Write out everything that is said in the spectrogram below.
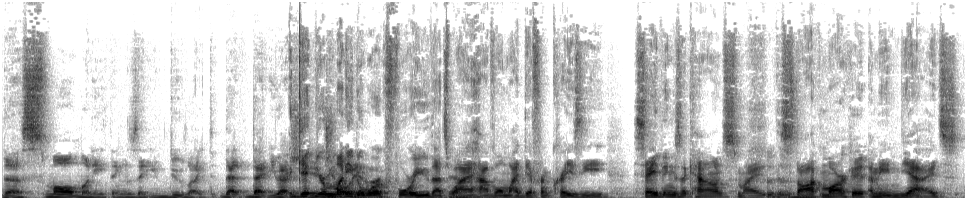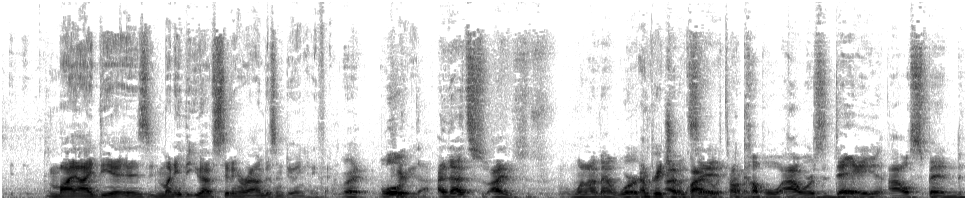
the small money things that you do like that that you actually get your money to out work for you. That's why I have all my different crazy savings accounts, my the stock market. I mean, yeah, it's my idea is money that you have sitting around isn't doing anything. Right. Well, Period. I, that's I. When I'm at work, I'm preaching I would choir say with a couple hours a day. I'll spend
